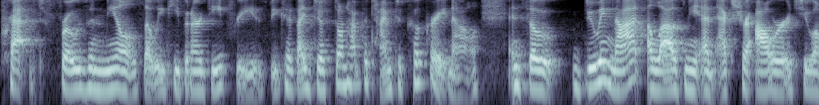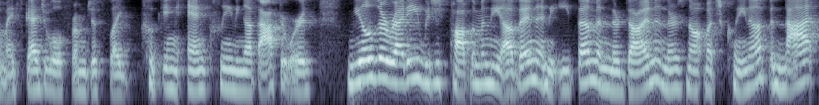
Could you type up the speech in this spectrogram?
prepped frozen meals that we keep in our deep freeze because I just don't have the time to cook right now. And so doing that allows me an extra hour or two on my schedule from just like cooking and cleaning up afterwards. Meals are ready, we just pop them in the oven and eat them and they're done and there's not much cleanup and that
